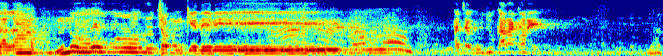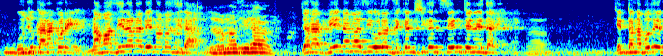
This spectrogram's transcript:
তালা নূর চমকে দেবে। আচ্ছা উজু কারা করে? উজু কারা করে? নামাজিরা না বেনামাজিরা? নামাজিরা। যারা বেনামাজি ওরা যেখান সেখান সেন্ট টেনে দেয়। চেন টানা বোঝেন?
